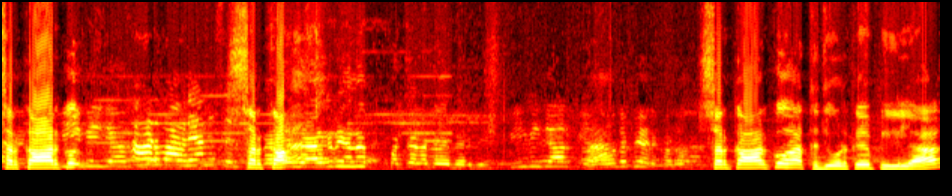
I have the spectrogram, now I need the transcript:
ਸਰਕਾਰ ਕੋ ਖਾਣ ਵਾਲਿਆਂ ਨੇ ਸਿਰਫ। ਸਰਕਾਰ ਲੈ ਕੇ ਵੀ ਹਨਾ ਪਰਚਾ ਕੱਟੇ ਫਿਰ ਵੀ। 20000 ਰੁਪਏ ਉਹ ਤੇ ਫੇਰ ਖੜੋ। ਸਰਕਾਰ ਕੋ ਹੱਥ ਜੋੜ ਕੇ ਅਪੀਲ ਆ।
